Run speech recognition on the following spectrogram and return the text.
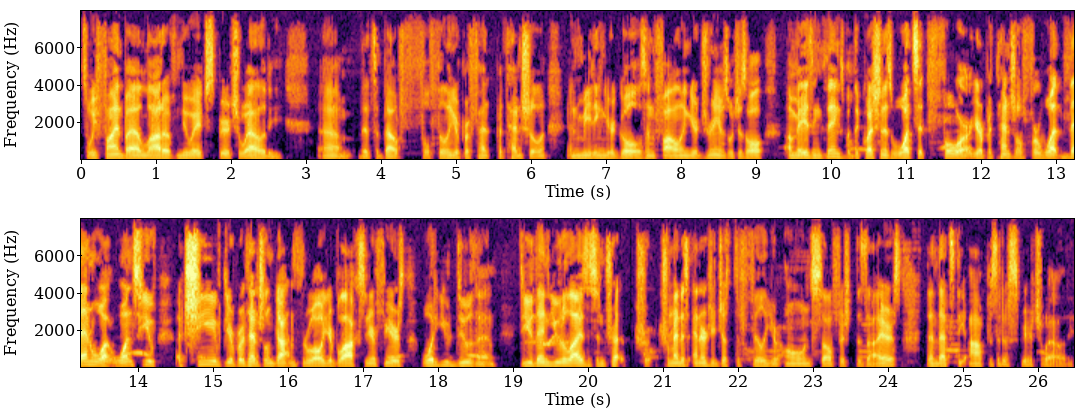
So we find by a lot of New Age spirituality um, that's about fulfilling your potential and meeting your goals and following your dreams, which is all amazing things. But the question is, what's it for? Your potential for what? Then what? Once you've achieved your potential and gotten through all your blocks and your fears, what do you do then? Do you then utilize this tr- tremendous energy just to fill your own selfish desires? Then that's the opposite of spirituality.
